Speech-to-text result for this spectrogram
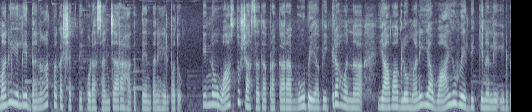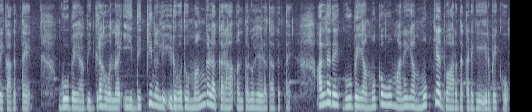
ಮನೆಯಲ್ಲಿ ಧನಾತ್ಮಕ ಶಕ್ತಿ ಕೂಡ ಸಂಚಾರ ಆಗುತ್ತೆ ಅಂತಲೇ ಹೇಳ್ಬೋದು. ಇನ್ನು ವಾಸ್ತುಶಾಸ್ತ್ರದ ಪ್ರಕಾರ ಗೂಬೆಯ ವಿಗ್ರಹವನ್ನು ಯಾವಾಗಲೂ ಮನೆಯ ವಾಯುವ್ಯ ದಿಕ್ಕಿನಲ್ಲಿ ಇಡಬೇಕಾಗತ್ತೆ. ಗೂಬೆಯ ವಿಗ್ರಹವನ್ನು ಈ ದಿಕ್ಕಿನಲ್ಲಿ ಇಡುವುದು ಮಂಗಳಕರ ಅಂತಲೂ ಹೇಳೋದಾಗುತ್ತೆ ಅಲ್ಲದೆ ಗೂಬೆಯ ಮುಖವು ಮನೆಯ ಮುಖ್ಯ ದ್ವಾರದ ಕಡೆಗೆ ಇರಬೇಕು.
